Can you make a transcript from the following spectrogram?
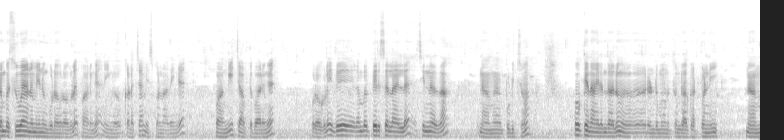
ரொம்ப சுவையான மீனும் கூட உறவுகளை பாருங்கள். நீங்கள் கிடச்சா மிஸ் பண்ணாதீங்க. வாங்கி சாப்பிட்டு பாருங்கள் உறவுகளை இது ரொம்ப பெருசெல்லாம் இல்லை சின்னது தான் நாம் பிடிச்சோம். ஓகே தான் இருந்தாலும் ரெண்டு மூணு துண்டாக கட் பண்ணி நாம்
